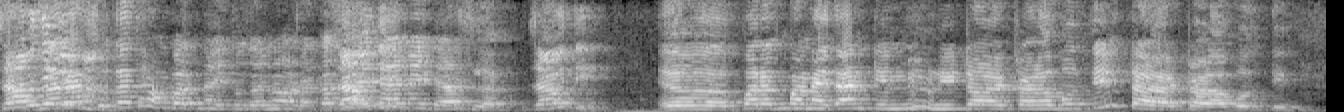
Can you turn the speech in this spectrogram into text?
जाऊ दे जरा मग. सुद्धा थांबत नाही तुझा नवरा. कसं जाऊ दे. काय माहिती असलं? जाऊ दे. अं, परत म्हणायचं आणखीन मिहुणी टळ टळ बोलतील टळ टळ बोलतील.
